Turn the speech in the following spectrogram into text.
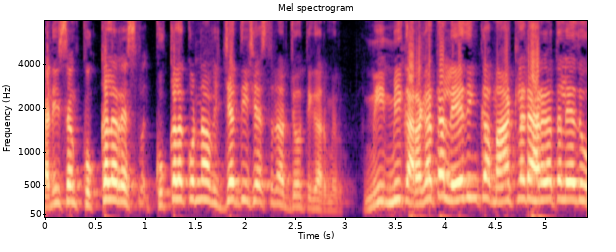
కనీసం కుక్కల రెస్పె కుక్కలకున్న విద్య తీసేస్తున్నారు జ్యోతి గారు మీరు. మీ మీకు అర్హత లేదు ఇంకా మాట్లాడే అర్హత లేదు.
